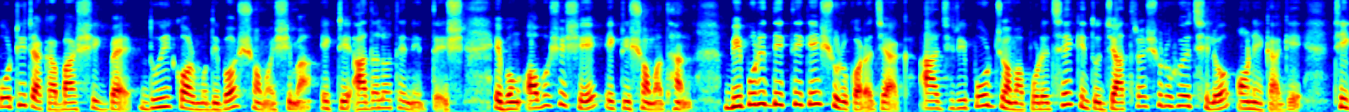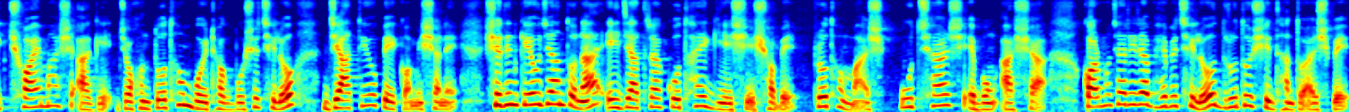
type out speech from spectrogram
কোটি টাকা বার্ষিক ব্যয়, দুই কর্মদিবস সময়সীমা, একটি আদালতের নির্দেশ এবং অবশেষে একটি সমাধান। বিপরীত দিক থেকে শুরু করা যাক। আজ রিপোর্ট জমা পড়েছে, কিন্তু যাত্রা শুরু হয়েছিল অনেক আগে। ঠিক ছয় মাস আগে, যখন প্রথম বৈঠক বসেছিল জাতীয় পে কমিশনে। সেদিন কেউ জানতো না, এই যাত্রা কোথায় গিয়ে শেষ হবে। B. প্রথম মাস উচ্ছ্বাস এবং আশা। কর্মচারীরা ভেবেছিল দ্রুত সিদ্ধান্ত আসবে।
